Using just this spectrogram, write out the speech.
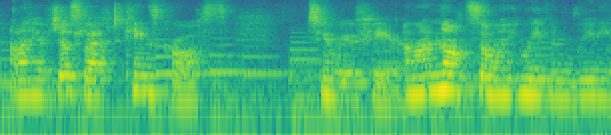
and I have just left King's Cross to move here. And I'm not someone who even really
